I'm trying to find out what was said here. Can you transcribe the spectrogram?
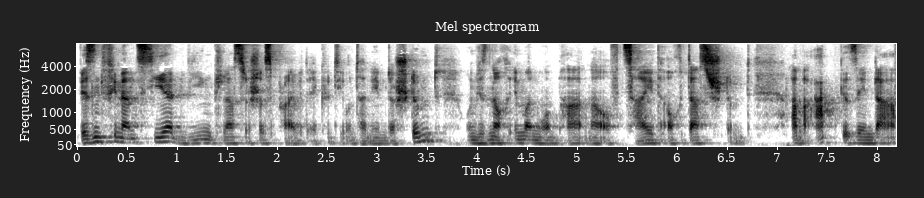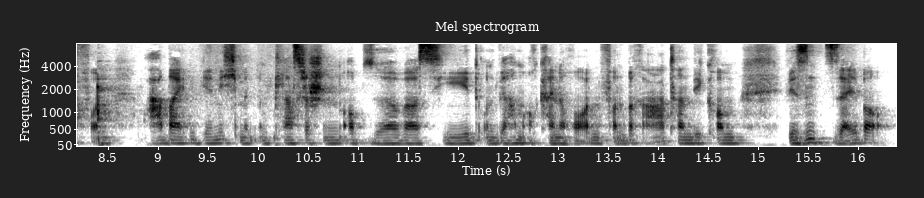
Wir sind finanziert wie ein klassisches Private Equity Unternehmen, das stimmt. Und wir sind auch immer nur ein Partner auf Zeit, auch das stimmt. Aber abgesehen davon arbeiten wir nicht mit einem klassischen Observer Seed und wir haben auch keine Horden von Beratern, die kommen. Wir sind selber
